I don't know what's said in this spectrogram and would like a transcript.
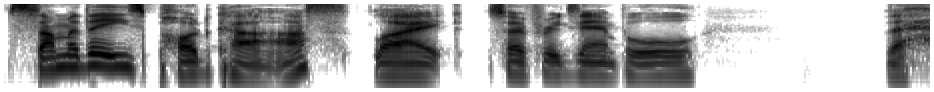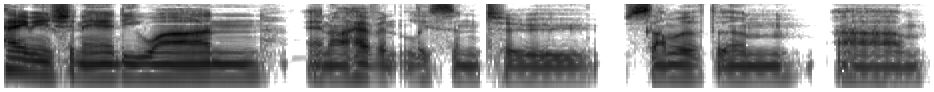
some of these podcasts, like, so for example, the Hamish and Andy one, and I haven't listened to some of them. Um,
